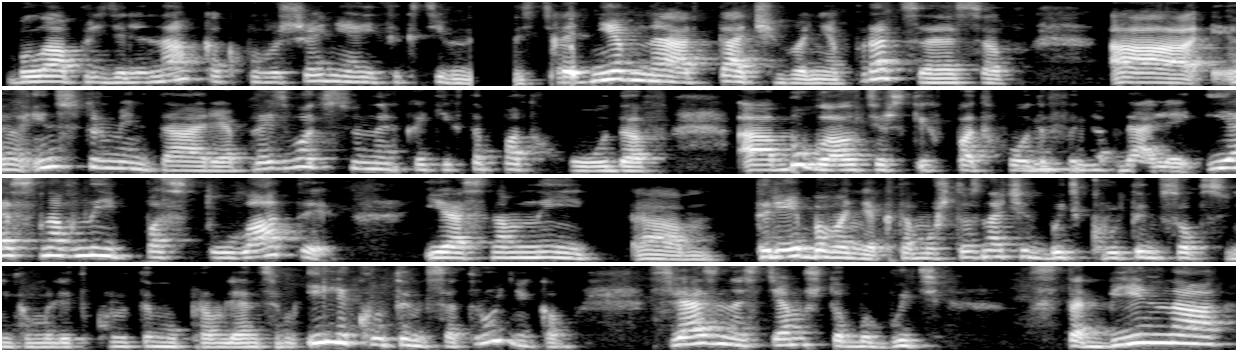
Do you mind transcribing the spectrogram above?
была определена как повышение эффективности, дневное оттачивание процессов, а, э, инструментария, производственных каких-то подходов, а, бухгалтерских подходов mm-hmm. и так далее. И основные постулаты и основные требования к тому, что значит быть крутым собственником или крутым управленцем или крутым сотрудником, связано с тем, чтобы быть стабильно,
